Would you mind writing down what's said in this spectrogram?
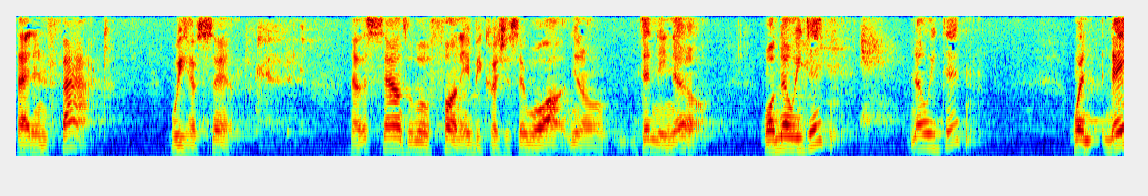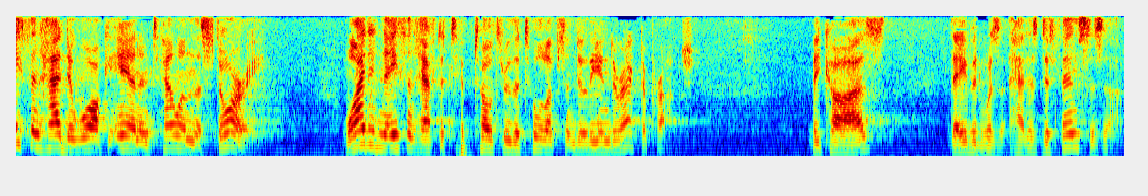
that in fact we have sinned. Now, this sounds a little funny because you say, well, uh, you know, didn't he know? Well, no, he didn't. No, he didn't. When Nathan had to walk in and tell him the story, why did Nathan have to tiptoe through the tulips and do the indirect approach? Because David was, had his defenses up.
